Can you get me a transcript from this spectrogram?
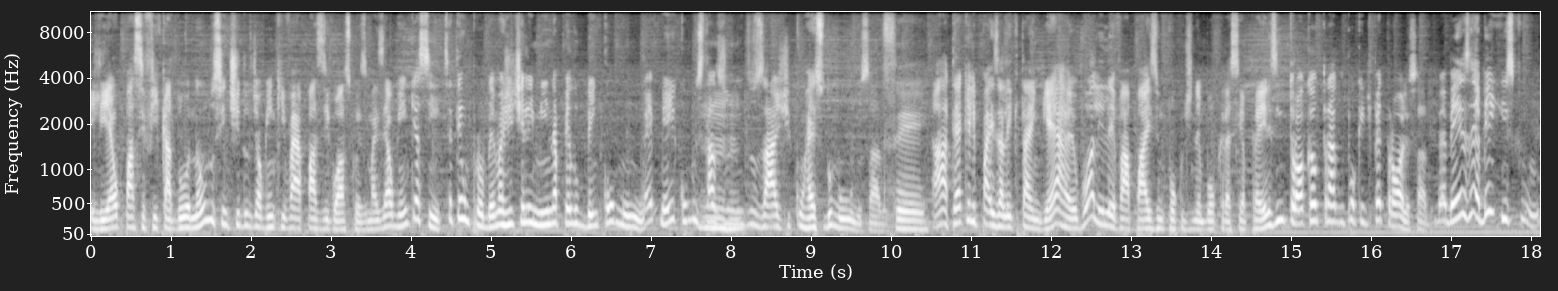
Ele é o pacificador, não no sentido de alguém que vai apaziguar as coisas, mas é alguém que, assim, você tem um problema, a gente elimina pelo bem comum. É meio como os Estados Uhum. Unidos age com o resto do mundo, sabe? Sei. Ah, até aquele país ali que tá em guerra, eu vou ali levar a paz e um pouco de democracia pra eles, em troca eu trago um pouquinho de petróleo, sabe? É bem, é bem isso que o,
